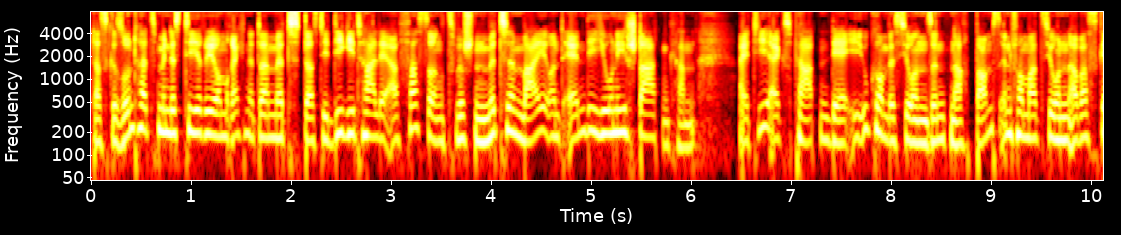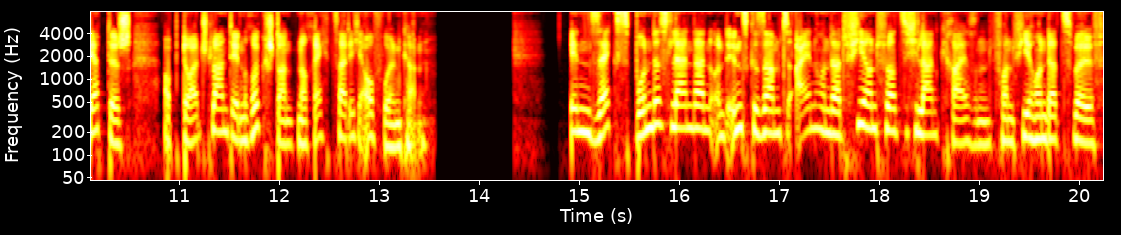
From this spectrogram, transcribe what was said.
Das Gesundheitsministerium rechnet damit, dass die digitale Erfassung zwischen Mitte Mai und Ende Juni starten kann. IT-Experten der EU-Kommission sind nach BAMS Informationen aber skeptisch, ob Deutschland den Rückstand noch rechtzeitig aufholen kann. In sechs Bundesländern und insgesamt 144 Landkreisen von 412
